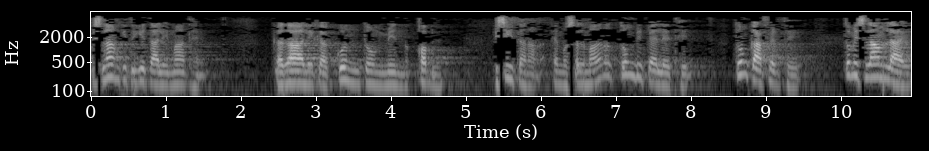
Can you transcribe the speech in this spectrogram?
اسلام کی تو یہ تعلیمات ہیں۔ کدال کا کن تم من قبل۔ اسی طرح، اے مسلمان تم بھی پہلے تھے، تم کافر تھے، تم اسلام لائے،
